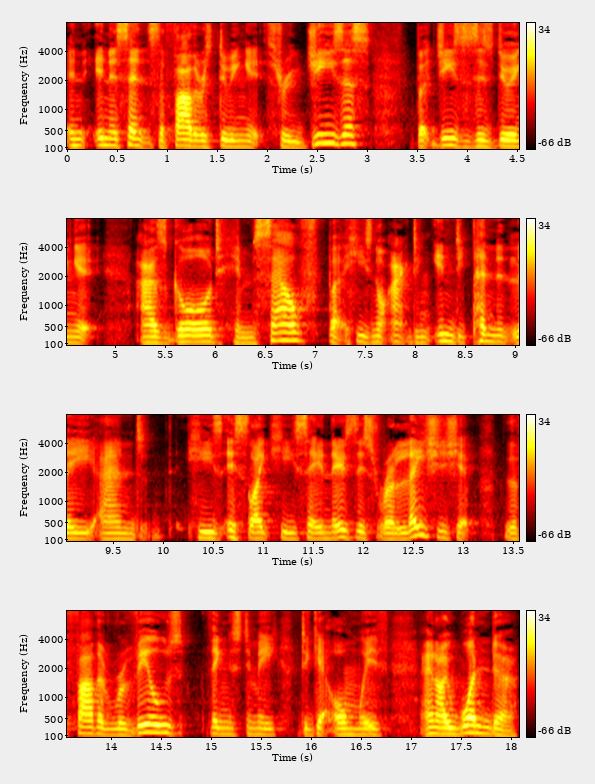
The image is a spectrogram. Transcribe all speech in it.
In in a sense the father is doing it through jesus but jesus is doing it as god himself but he's not acting independently and he's it's like he's saying there's this relationship the father reveals things to me to get on with and i wonder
